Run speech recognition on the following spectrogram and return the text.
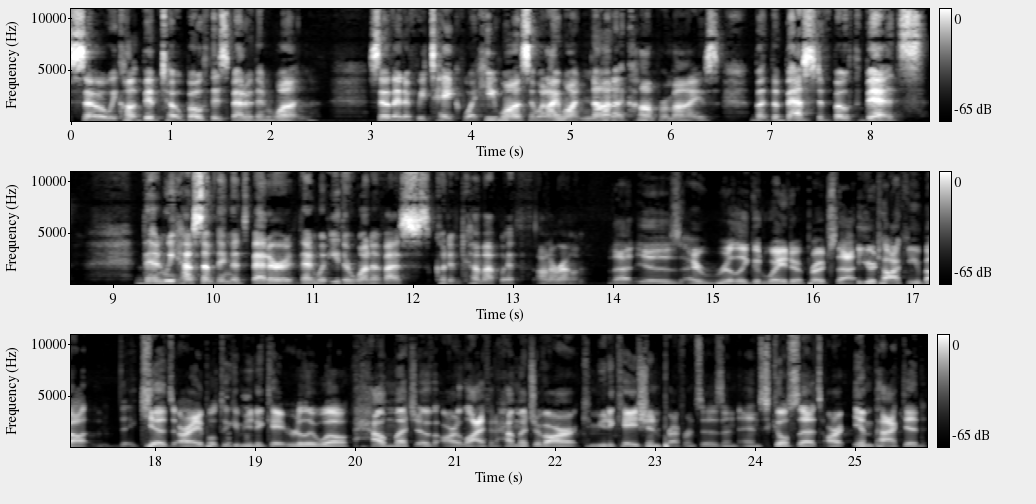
So we call it BIBTO, both is better than one. So that if we take what he wants and what I want, not a compromise, but the best of both bits, then we have something that's better than what either one of us could have come up with on our own. That is a really good way to approach that. You're talking about kids are able to communicate really well. How much of our life and how much of our communication preferences and, and skill sets are impacted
